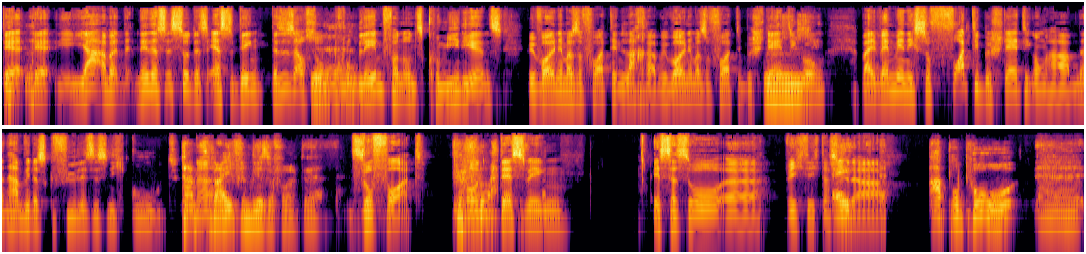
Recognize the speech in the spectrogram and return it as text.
der, der, ja, aber nee, das ist so das erste Ding. Das ist auch so ein Ja. Problem von uns Comedians. Wir wollen immer sofort den Lacher. Wir wollen immer sofort die Bestätigung, Mhm. weil wenn wir nicht sofort die Bestätigung haben, dann haben wir das Gefühl, es ist nicht gut. Dann Ne? zweifeln wir sofort. Ja. Sofort. Und deswegen ist das so äh, wichtig, dass Ey, wir da. Apropos, äh,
